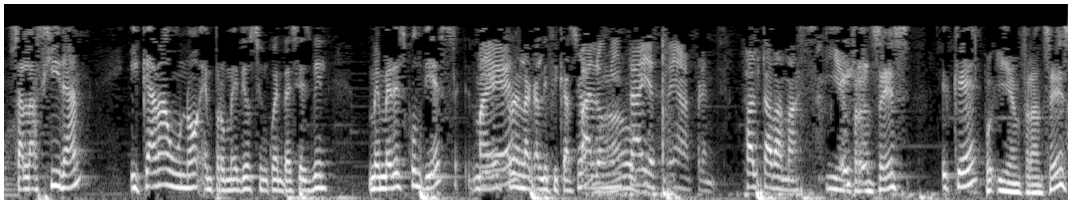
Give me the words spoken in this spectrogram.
O sea, las giran y cada uno en promedio 56 mil. ¿Me merezco un 10, maestro, Diez, en la calificación? Palomita Wow. y estrella al frente. Faltaba más. ¿Y en Eh, francés? eh, ¿Qué? ¿Y en francés?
